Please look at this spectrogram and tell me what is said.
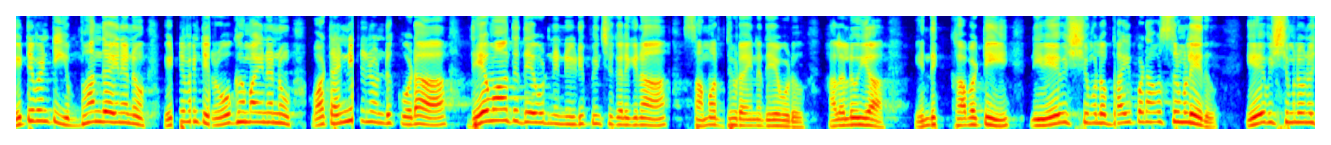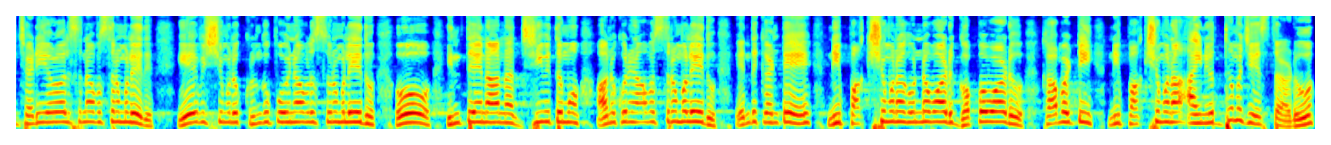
ఎటువంటి ఇబ్బంది అయినను ఎటువంటి రోగమైనను వాటన్నిటి నుండి కూడా దేవాతి దేవుడిని నిడిపించగలిగిన సమర్థుడైన దేవుడు. హలలుయ ఎందుకు? కాబట్టి నీవే విషయంలో భయపడ అవసరం లేదు. ఏ విషయంలో నువ్వు జడియవలసిన అవసరం లేదు ఏ విషయంలో కృంగిపోయిన అవసరం లేదు ఓ ఇంతేనా నా జీవితము అనుకునే అవసరం లేదు. ఎందుకంటే నీ పక్షమున ఉన్నవాడు గొప్పవాడు కాబట్టి నీ పక్షమున ఆయన యుద్ధము చేస్తాడు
